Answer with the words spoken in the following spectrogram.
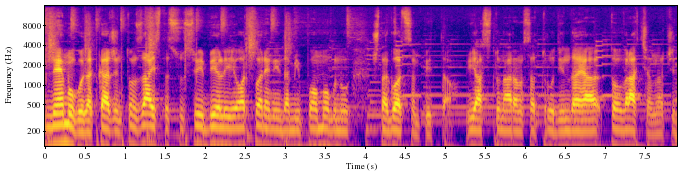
ne mogu da kažem to, zaista su svi bili otvoreni da mi pomognu šta god sam pitao. Ja se tu naravno sad trudim da ja to vraćam, znači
